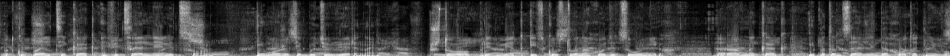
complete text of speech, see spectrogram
подкупаете как официальное лицо и можете быть уверены, что предмет искусства находится у них, равно как и потенциальный доход от него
